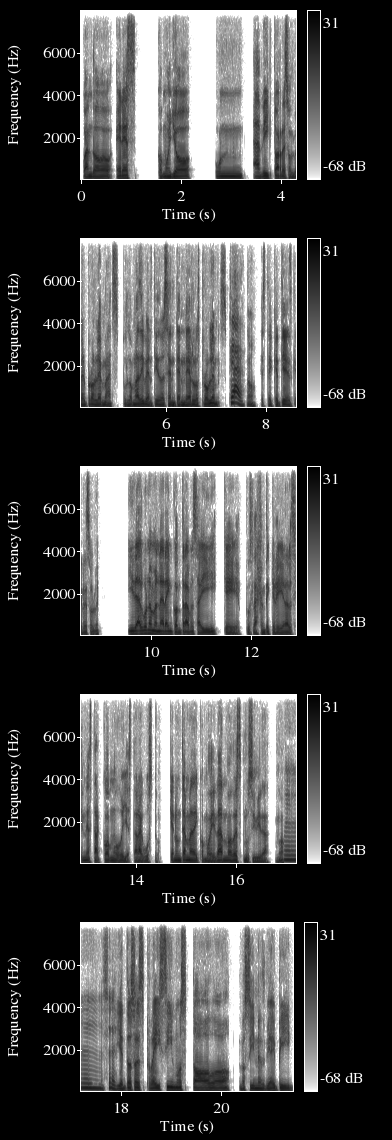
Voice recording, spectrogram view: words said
cuando eres como yo, un adicto a resolver problemas, pues lo más divertido es entender los problemas. Claro. ¿no? Este que tienes que resolver. Y de alguna manera encontramos ahí que pues la gente quería ir al cine a estar cómodo y estar a gusto, que era un tema de comodidad, no de exclusividad, ¿no? Mm, sí. Y entonces rehicimos todo los cines VIP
